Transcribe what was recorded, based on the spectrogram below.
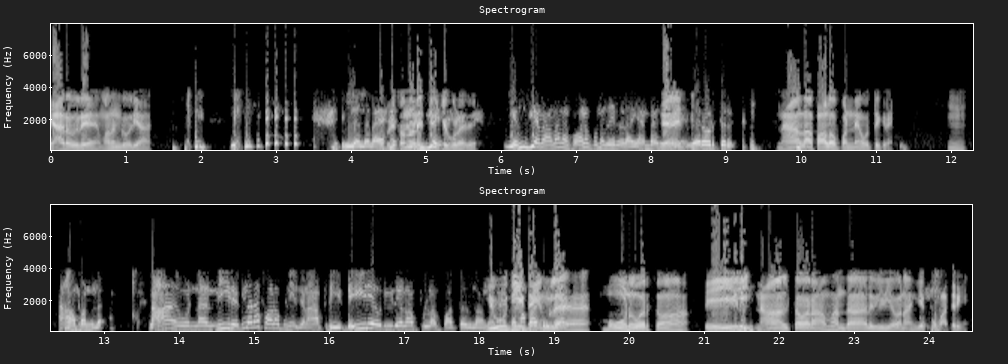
யார் அவரு? மதன் கௌரியா? இல்ல இல்ல சிரிக்க கூடாது. எம்ஜிஆர் ஆனா நான் ஃபாலோ பண்ணதே இல்லடா. ஏன்டா. வேற ஒருத்தர். நான் ஃபாலோ பண்ணேன் ஒத்துக்கிறேன். நான் பண்ணல. நான் நான் நீ ரெகுலரா ஃபாலோ பண்ணிருக்க நான் அப்படி டெய்லி ஒரு வீடியோ எல்லாம் ஃபுல்லா பார்த்ததுலாம். யூஜி நான் டைம்ல. மூணு வருஷம் டெய்லி நாள் தவறாம அந்த ஆளு வீடியோவை நான் கேட்டு பாத்திருக்கேன்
